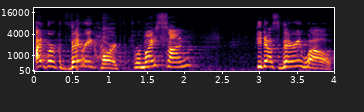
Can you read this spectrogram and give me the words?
I work very hard for my son. He does very well.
